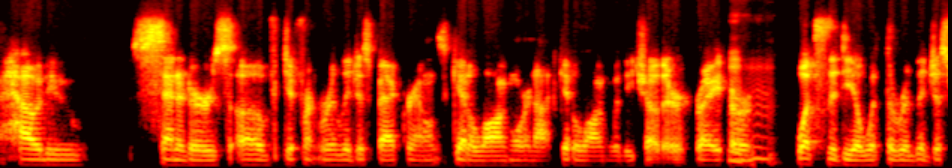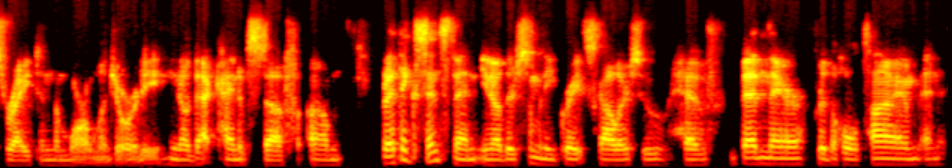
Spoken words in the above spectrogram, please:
how do senators of different religious backgrounds get along or not get along with each other, right? Or Mhm. what's the deal with the religious right and the moral majority you know that kind of stuff um, but i think since then you know there's so many great scholars who have been there for the whole time and have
